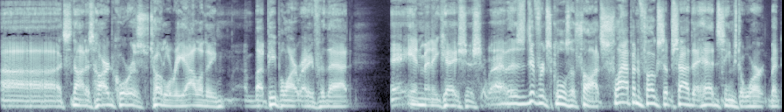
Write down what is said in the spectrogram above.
Uh, it's not as hardcore as total reality, but people aren't ready for that in many cases. There's different schools of thought. Slapping folks upside the head seems to work, but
